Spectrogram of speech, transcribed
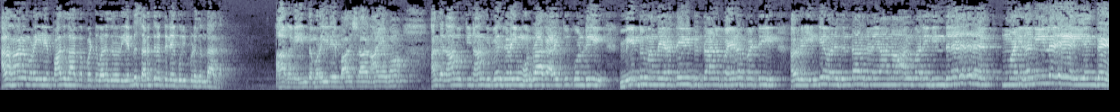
அழகான முறையிலே பாதுகாக்கப்பட்டு வருகிறது என்று சரித்திரத்திலே குறிப்பிடுகின்றார்கள். ஆகவே இந்த முறையிலே பாதுஷா நாயகம் அந்த நானூத்தி நான்கு பேர்களையும் ஒன்றாக அழைத்துக் கொண்டு மீண்டும் அந்த இடத்தை விட்டு தான பயணப்பட்டு அவர்கள் எங்கே வருகின்றார்களே? ஆனால் வருகின்ற மனிதனிலே எங்கள்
